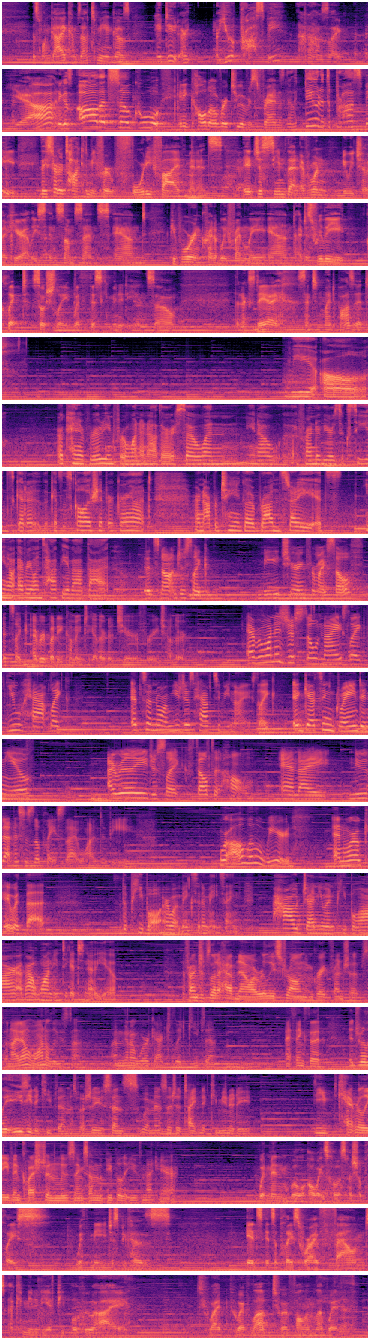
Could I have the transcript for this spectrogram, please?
this one guy comes up to me and goes, "Hey, dude, are are you a Prospe?" And I was like, "Yeah." And he goes, "Oh, that's so cool!" And he called over two of his friends, and they're like, "Dude, it's a Prospe." They started talking to me for 45 minutes. It just seemed that everyone knew each other here, at least in some sense, and people were incredibly friendly, and I just really clicked socially with this community. And so the next day I sent in my deposit. We all are kind of rooting for one another. So when, you know, a friend of yours succeeds, get a, gets a scholarship or grant or an opportunity to go abroad and study, it's, you know, everyone's happy about that. It's not just like me cheering for myself, it's like everybody coming together to cheer for each other. Everyone is just so nice. Like, you have, like, it's a norm. You just have to be nice. Like, it gets ingrained in you. I really just, like, felt at home. And I knew that this was the place that I wanted to be. We're all a little weird, and we're okay with that. The people are what makes it amazing. How genuine people are about wanting to get to know you. The friendships that I have now are really strong and great friendships, and I don't want to lose them. I'm going to work actively to keep them. I think that it's really easy to keep them, especially since Whitman is such a tight-knit community. You can't really even question losing some of the people that you've met here. Whitman will always hold a special place with me just because it's it's a place where I've found a community of people who I who I who I've loved, who I've fallen in love with.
